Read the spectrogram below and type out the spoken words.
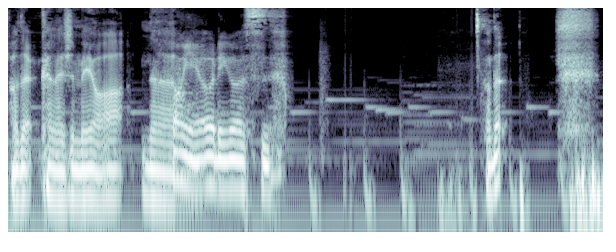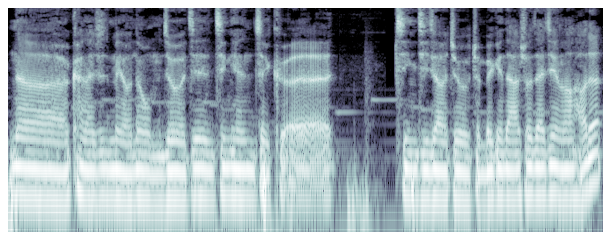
好的，看来是没有啊。那放眼二零二四，好的，那看来是没有。那我们就今今天这个。新基教就准备跟大家说再见了。好的，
